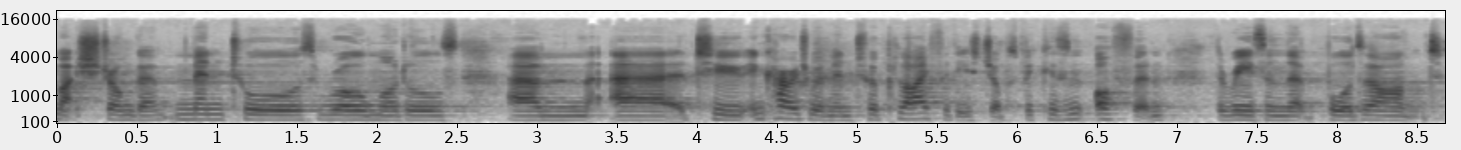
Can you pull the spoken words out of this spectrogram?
much stronger mentors, role models um, uh, to encourage women to apply for these jobs because often the reason that boards aren't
